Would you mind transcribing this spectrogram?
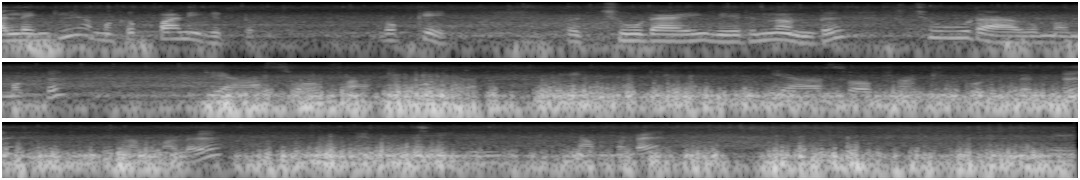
അല്ലെങ്കിൽ നമുക്ക് പണി കിട്ടും. ഓക്കെ? ചൂടായി വരുന്നുണ്ട്. ചൂടാകുമ്പോൾ നമുക്ക് ഗ്യാസ് ഓഫാക്കി ഗ്യാസ് ഓഫാക്കി കൊടുത്തിട്ട് നമ്മൾ എന്ത് ചെയ്യും? നമ്മുടെ ഈ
